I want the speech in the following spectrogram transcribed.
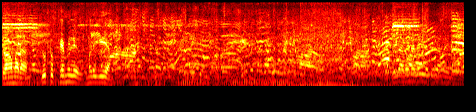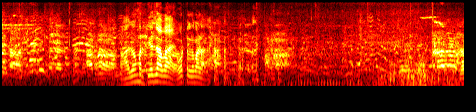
તો અમારા યુટ્યુબ ફેમિલી મળી ગયા. હા, જો અમારે તેજાભાઈ હોટલ વાળા જો,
